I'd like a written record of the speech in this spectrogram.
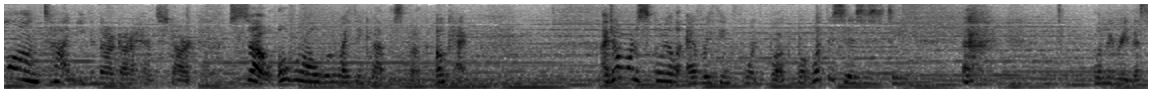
long time, even though I got a head start. So, overall, what do I think about this book? Okay. I don't want to spoil everything for the book, but what this is, is it's a... Let me read this.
